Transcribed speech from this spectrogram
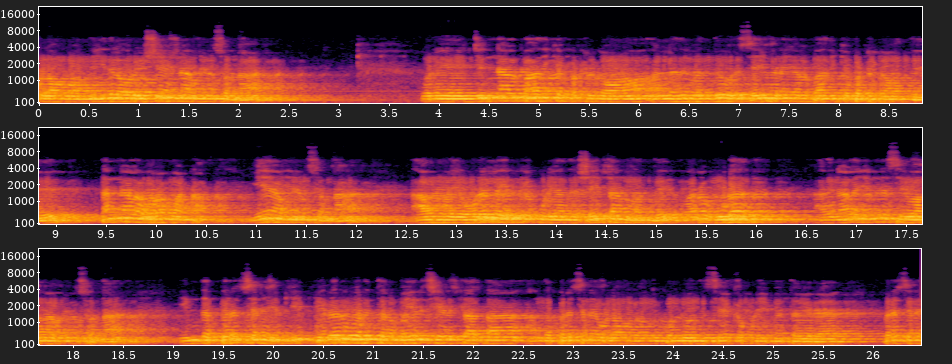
உள்ளவங்க வந்து இதுல ஒரு விஷயம் என்ன அப்படின்னு சொன்னா ஒரு ஜின்னால் பாதிக்கப்பட்டிருக்கவனோ அல்லது வந்து ஒரு செய்வனையால் பாதிக்கப்பட்டிருக்கவன் வந்து தன்னால வரமாட்டான். ஏன் அப்படின்னு சொன்னா அவனுடைய உடல்ல இருக்கக்கூடிய அந்த சைத்தான் வந்து வர விடாது அதனால என்ன செய்வாங்க அப்படின்னு சொன்னா இந்த பிரச்சனைக்கு பிறர் ஒருத்தர் முயற்சி எடுத்தா தான் அந்த பிரச்சனை உள்ளவங்க வந்து கொண்டு வந்து சேர்க்க முடியுமே தவிர பிரச்சனை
